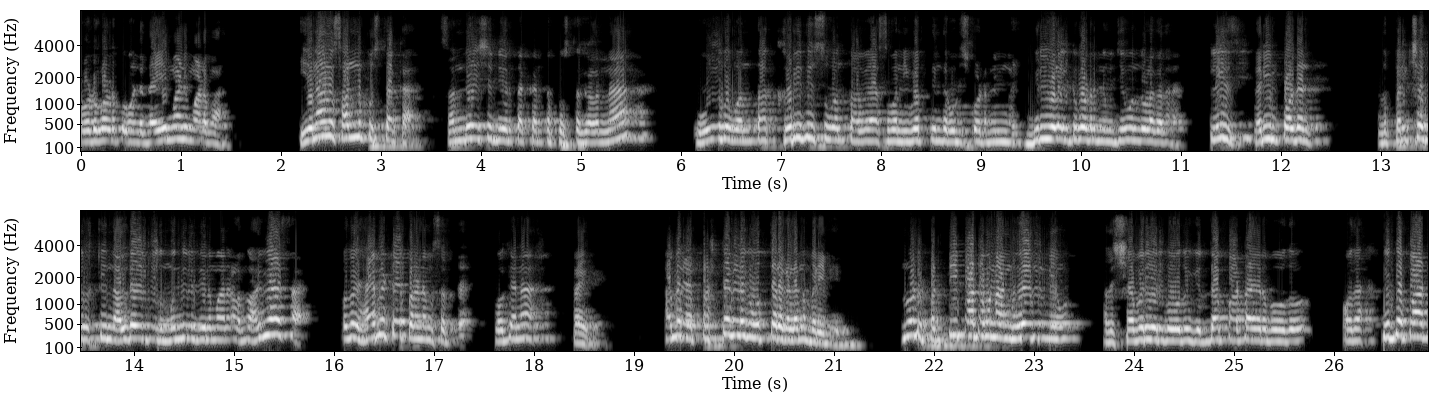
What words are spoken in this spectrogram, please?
ರೋಡ್ಗಳು ತಗೊಂಡೆ, ದಯಮಾಡಿ ಮಾಡಬಾರ್ದು. ಏನಾದ್ರು ಸಣ್ಣ ಪುಸ್ತಕ, ಸಂದೇಶ ಬೀರ್ತಕ್ಕಂಥ ಪುಸ್ತಕಗಳನ್ನ ಓದುವಂತ, ಖರೀದಿಸುವಂತ ಹವ್ಯಾಸವನ್ನು ಇವತ್ತಿಂದ ರೂಢಿಸ್ಕೊಡ್ರಿ ನಿಮ್ಮ ಗುರಿಯೊಳಗೆ ಇಟ್ಕೊಡ್ರಿ ನಿಮ್ಮ ಜೀವನದೊಳಗೆ ಅದನ್ನ ಪ್ಲೀಸ್ ವೆರಿ ಇಂಪಾರ್ಟೆಂಟ್ ಅದು ಪರೀಕ್ಷಾ ದೃಷ್ಟಿಯಿಂದ ಅಲ್ಲದೆ ಇರ್ಬೋದು, ಮುಂದಿನ ದಿನಮಾನ ಒಂದು ಹವ್ಯಾಸ. ಅದು ಹ್ಯಾಬಿಟ್ ಪರಿಣಮಿಸುತ್ತೆ. ಓಕೆನಾ ರೈಟ್ ಆಮೇಲೆ ಪ್ರಶ್ನೆಗಳಿಗೆ ಉತ್ತರಗಳನ್ನು ಬರೀಬೇಕು. ನೋಡಿ ಪ್ರತಿ ಪಾಠವನ್ನು ಹಂಗ ಓದ್ರಿ ನೀವು. ಅದು ಶಬರಿ ಇರ್ಬೋದು, ಯುದ್ಧ ಪಾಠ ಇರ್ಬೋದು. ಹೌದಾ? ಯುದ್ಧ ಪಾಠ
